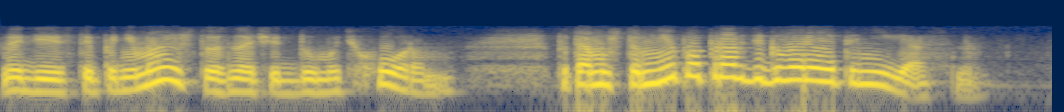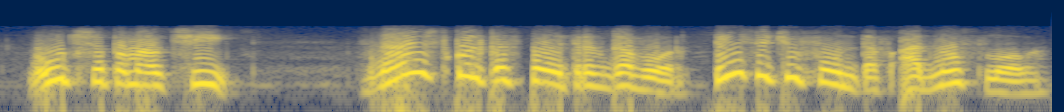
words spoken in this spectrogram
Надеюсь, ты понимаешь, что значит думать хором, потому что мне, по правде говоря, это не ясно. Лучше помолчи. Знаешь, сколько стоит разговор? Тысячу фунтов, одно слово.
